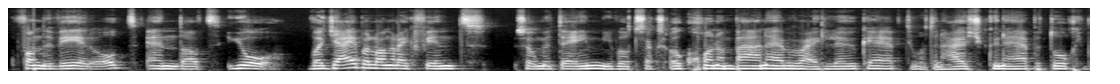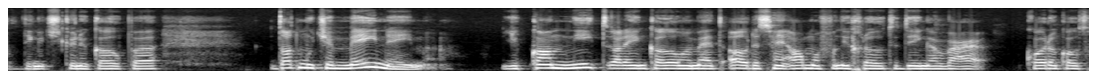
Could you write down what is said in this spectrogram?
van de wereld. En dat, joh, wat jij belangrijk vindt zometeen, je wilt straks ook gewoon een baan hebben waar je het leuk hebt. Je wilt een huisje kunnen hebben, toch? Je wilt dingetjes kunnen kopen. Dat moet je meenemen. Je kan niet alleen komen met, oh, dat zijn allemaal van die grote dingen waar quote-unquote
